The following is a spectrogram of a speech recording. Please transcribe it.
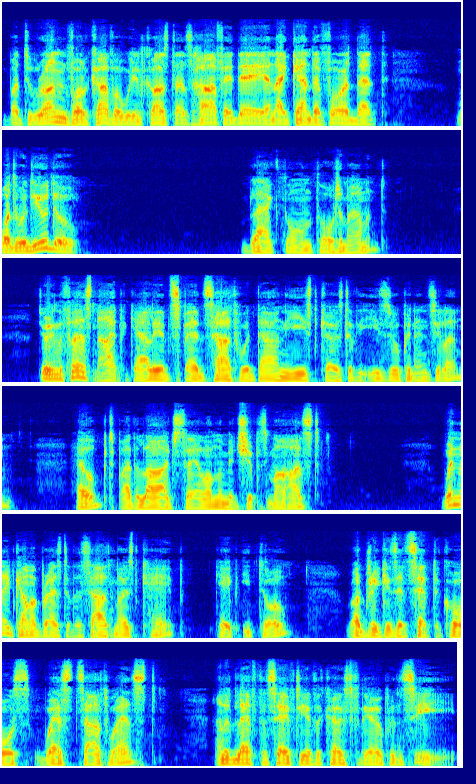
but to run for cover will cost us half a day, and I can't afford that. What would you do? Blackthorne thought a moment. During the first night the galley had sped southward down the east coast of the Izu Peninsula, helped by the large sail on the midship's mast, when they'd come abreast of the southmost cape, Cape Ito, Rodriguez had set the course west-southwest and had left the safety of the coast for the open sea,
